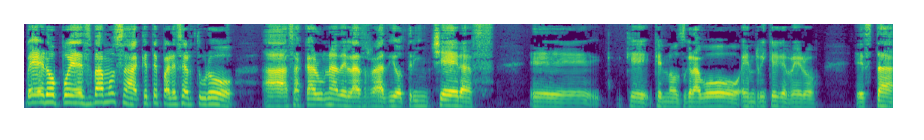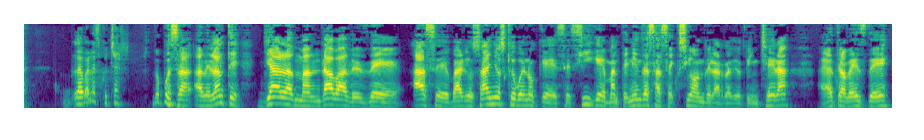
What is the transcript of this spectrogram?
pero pues vamos a, ¿qué te parece Arturo? A sacar una de las radiotrincheras eh, que, que nos grabó Enrique Guerrero. Esta, la van a escuchar. No, pues adelante, ya las mandaba desde hace varios años, qué bueno que se sigue manteniendo esa sección de la radio trinchera a través de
